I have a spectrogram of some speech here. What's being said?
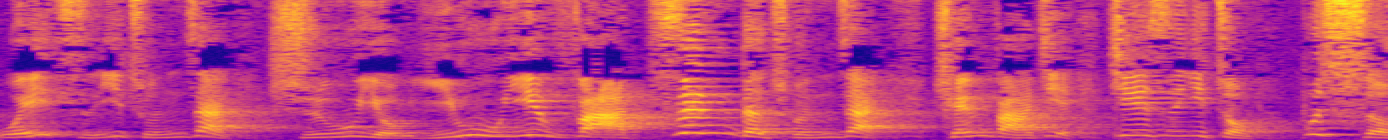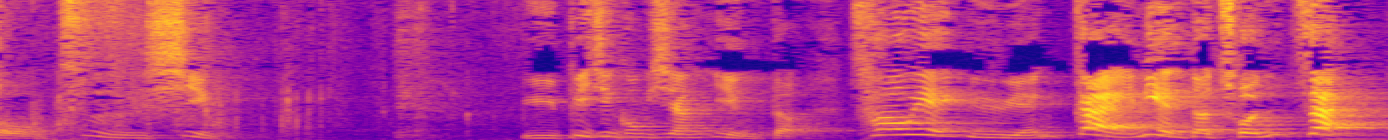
唯此一存在，实无有一物一法真的存在，全法界皆是一种不守自性。与毕竟空相应的超越语言概念的存在，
